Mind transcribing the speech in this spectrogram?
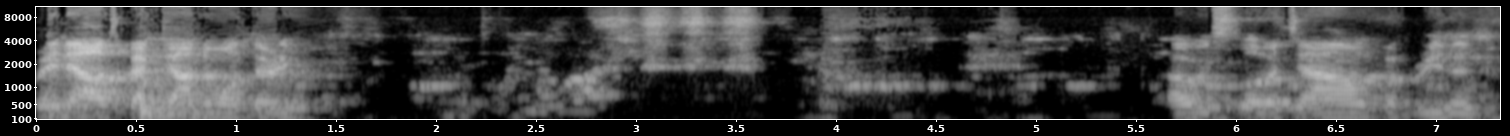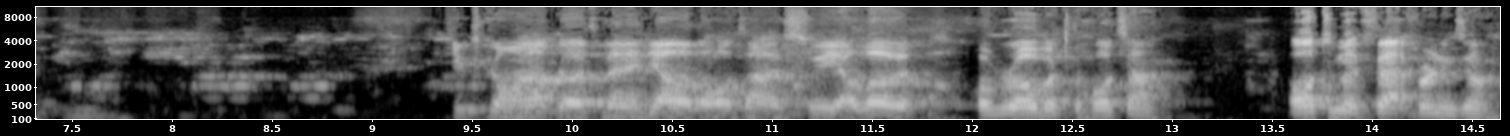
Right now, it's back down to 130. I always slow it down my breathing. Keeps going up though. It's been in yellow the whole time. Sweet. I love it. Aerobic the whole time. Ultimate fat burning zone.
